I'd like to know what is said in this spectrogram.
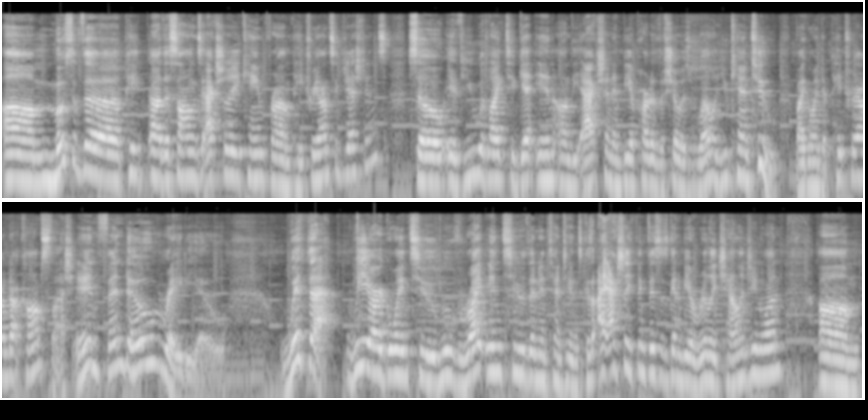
Um, most of the pa- uh, the songs actually came from Patreon suggestions, so if you would like to get in on the action and be a part of the show as well, you can too by going to patreon.com slash Infendo Radio. With that, we are going to move right into the Nintendoons because I actually think this is going to be a really challenging one. Um,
